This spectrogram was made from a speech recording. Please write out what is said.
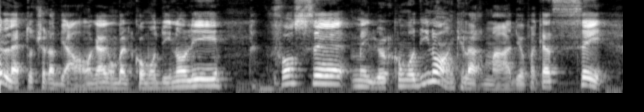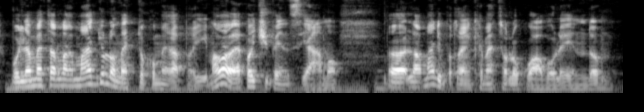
il letto ce l'abbiamo magari un bel comodino lì. Forse meglio il comodino o anche l'armadio perché se vogliamo mettere l'armadio lo metto come era prima. Vabbè poi ci pensiamo. Uh, l'armadio potrei anche metterlo qua volendo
